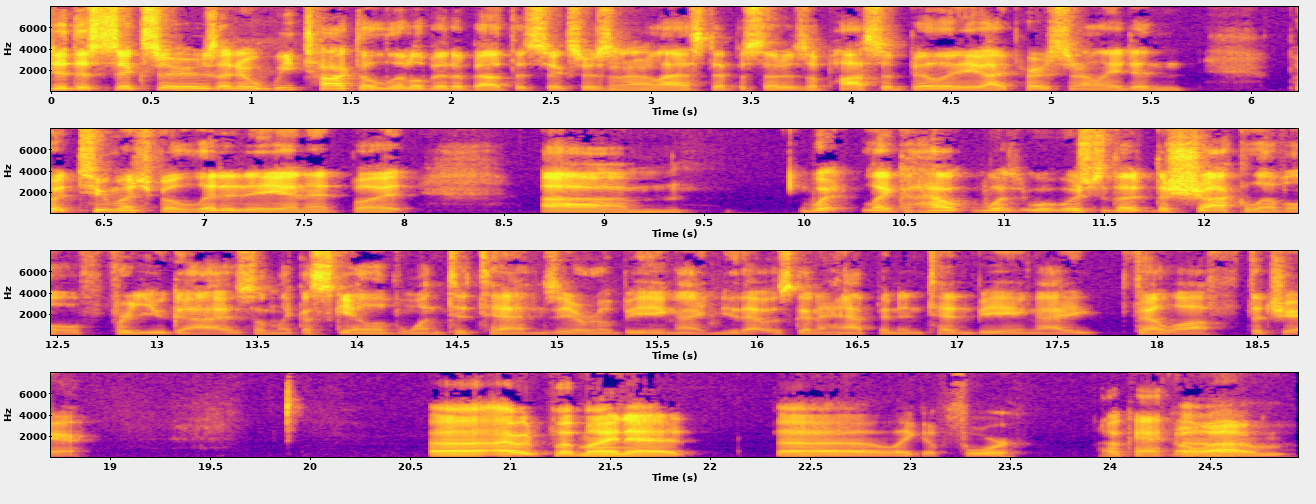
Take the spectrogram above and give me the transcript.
did the Sixers? I know we talked a little bit about the Sixers in our last episode as a possibility. I personally didn't put too much validity in it, but um, what like how what what was the the shock level for you guys on like a scale of one to 10, 0 being I knew that was going to happen, and ten being I fell off the chair. Uh, I would put mine at uh, like a four. Okay. Oh, wow. Um,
